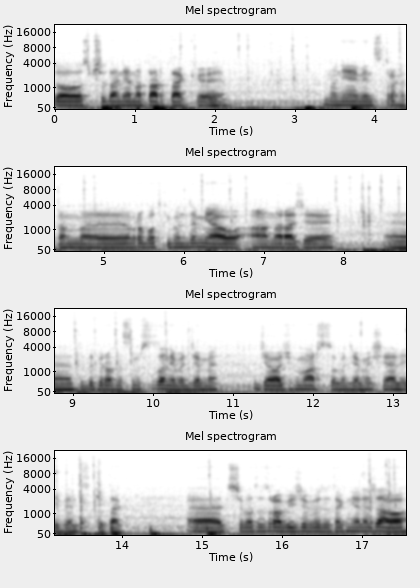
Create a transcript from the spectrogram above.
do sprzedania na tartak. E, no nie, więc trochę tam e, robotki będę miał, a na razie e, to dopiero w następnym sezonie będziemy działać w marcu, będziemy siali, więc to tak e, trzeba to zrobić, żeby to tak nie leżało.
